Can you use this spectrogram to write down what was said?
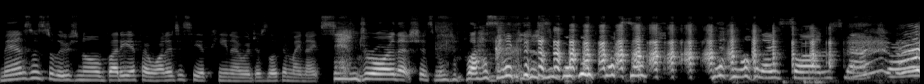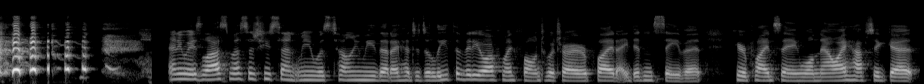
Mans was delusional. Buddy, if I wanted to see a peen, I would just look in my nightstand drawer. That shit's made of plastic. what I saw on Snapchat. Anyways, last message he sent me was telling me that I had to delete the video off my phone, to which I replied I didn't save it. He replied saying, Well, now I have to get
